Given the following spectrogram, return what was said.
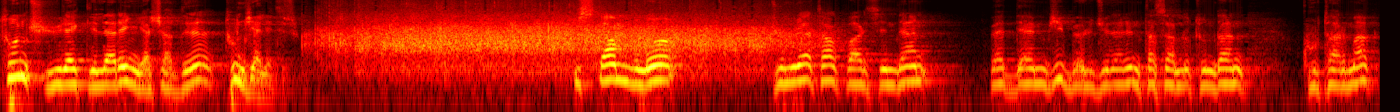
Tunç yüreklilerin yaşadığı Tunceli'dir. İstanbul'u Cumhuriyet Halk Partisi'nden ve demci bölücülerin tasallutundan kurtarmak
